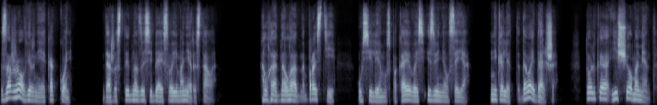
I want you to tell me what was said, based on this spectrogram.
Заржал, вернее, как конь. Даже стыдно за себя и свои манеры стало. «Ладно, ладно, прости», — усилием успокаиваясь, извинился я. «Николетта, давай дальше. Только еще момент.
